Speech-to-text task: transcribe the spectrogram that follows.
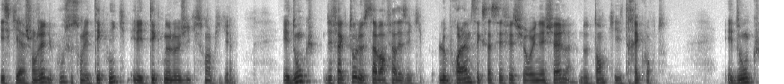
Et ce qui a changé, du coup, ce sont les techniques et les technologies qui sont impliquées. Et donc, de facto, le savoir-faire des équipes. Le problème, c'est que ça s'est fait sur une échelle de temps qui est très courte. Et donc,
